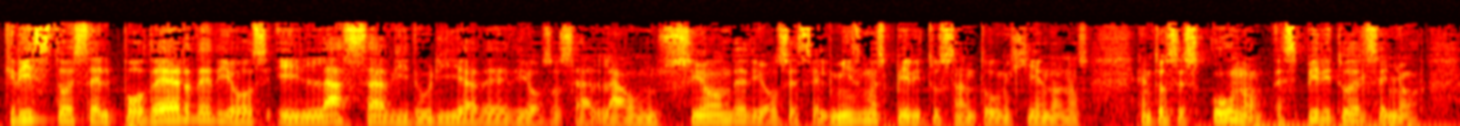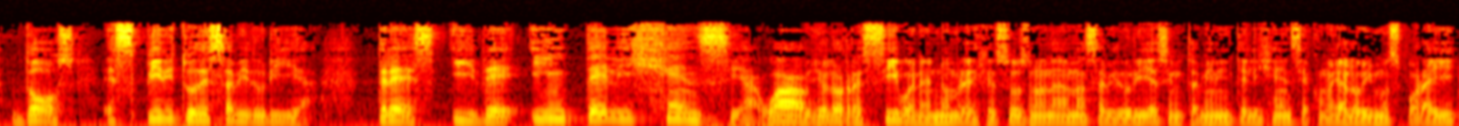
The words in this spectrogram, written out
Cristo es el poder de Dios y la sabiduría de Dios. O sea, la unción de Dios es el mismo Espíritu Santo ungiéndonos. Entonces, uno, espíritu del Señor. Dos, espíritu de sabiduría. Tres, y de inteligencia. Wow, yo lo recibo en el nombre de Jesús, no nada más sabiduría, sino también inteligencia, como ya lo vimos por ahí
